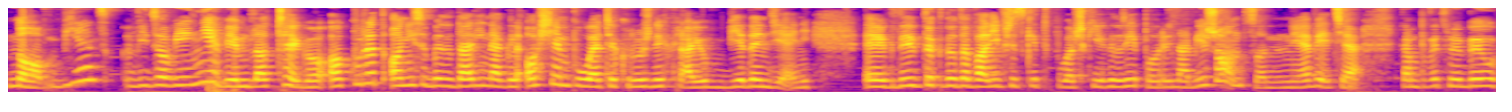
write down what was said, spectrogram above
No, więc widzowie, nie wiem dlaczego. Akurat oni sobie dodali nagle 8 półeczek różnych krajów w jeden dzień. Y, Gdy tak dodawali wszystkie te półeczki jak do tej pory na bieżąco, nie wiecie. Tam powiedzmy był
